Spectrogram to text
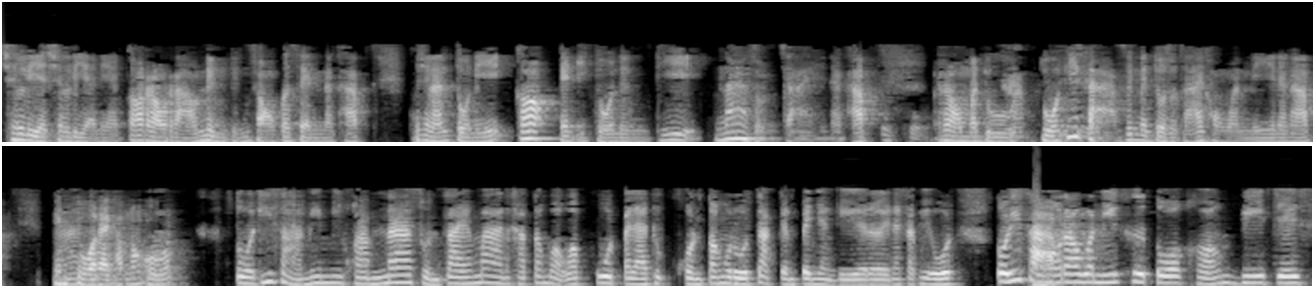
เฉลี่ยเฉลี่ยเนี่ยก็ราวๆหนึ่งถึงสองเปอร์เซ็นตนะครับ เพราะฉะนั้นตัวนี้ก็เป็นอีกตัวหนึ่งที่น่าสนใจนะครับ เรามาดูตัวที่สามซึ่งเป็นตัวสุดท้ายของวันนี้นะครับ เป็นตัวอะไรครับน้องโอ๊ต ตัวที่สามมีมีความน่าสนใจมากนะครับ ต้องบอกว่าพูดไปแล้วทุกคนต้องรู้จักกันเป็นอย่างดีเลยนะครับพี่อู๊ดตัวที่สามของเราวันนี้คือตัวของ BJC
